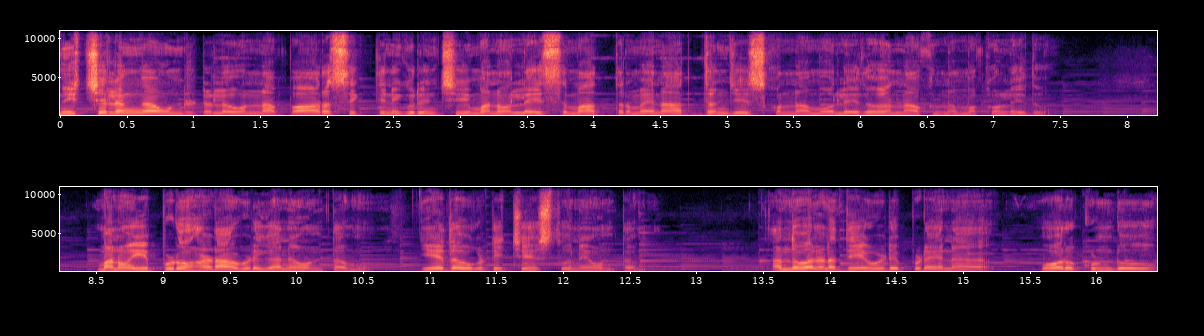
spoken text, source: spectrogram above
నిశ్చలంగా ఉండుటలో ఉన్న అపార శక్తిని గురించి మనం లేసి మాత్రమైనా అర్థం చేసుకున్నామో లేదో నాకు నమ్మకం లేదు. మనం ఎప్పుడూ హడావుడిగానే ఉంటాము. ఏదో ఒకటి చేస్తూనే ఉంటాం. అందువలన దేవుడు ఎప్పుడైనా ఓరకుండు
